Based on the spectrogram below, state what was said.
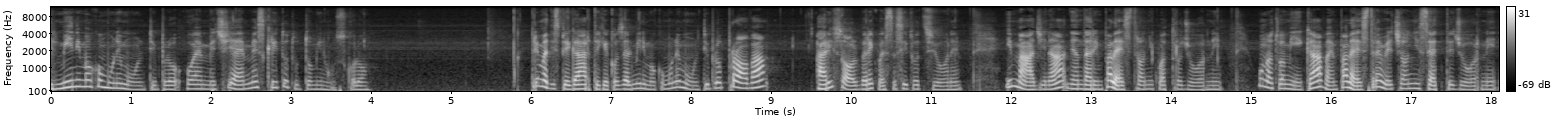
il minimo comune multiplo o MCM scritto tutto minuscolo. Prima di spiegarti che cos'è il minimo comune multiplo, prova a risolvere questa situazione. Immagina di andare in palestra ogni 4 giorni. Una tua amica va in palestra invece ogni 7 giorni.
